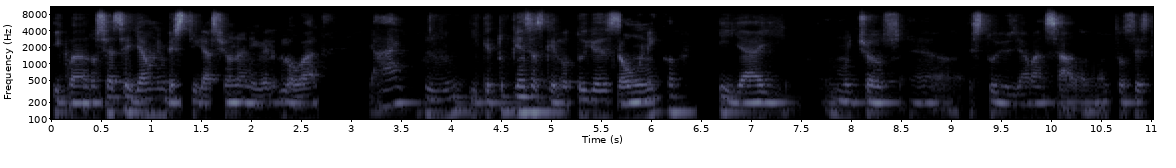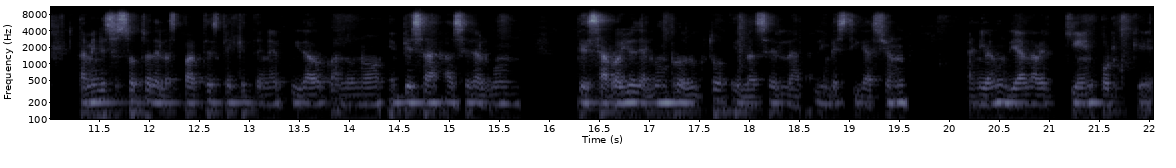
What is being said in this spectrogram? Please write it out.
y cuando se hace ya una investigación a nivel global, ya pues, y que tú piensas que lo tuyo es lo único, y ya hay muchos eh, estudios ya avanzados. Entonces, también esa es otra de las partes que hay que tener cuidado cuando uno empieza a hacer algún desarrollo de algún producto, el hacer la, la investigación a nivel mundial, a ver quién, porque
